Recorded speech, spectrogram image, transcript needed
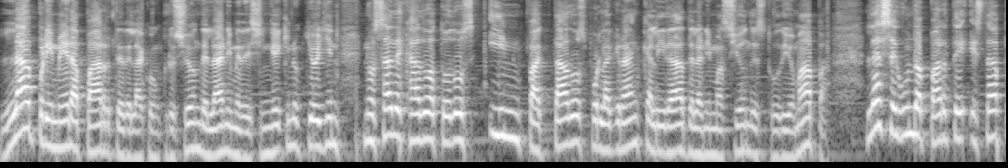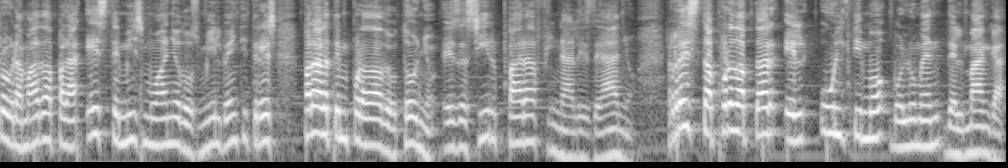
La primera parte de la conclusión del anime de Shingeki no Kyojin nos ha dejado a todos impactados por la gran calidad de la animación de Studio Mapa. La segunda parte está programada para este mismo año 2023 para la temporada de otoño, es decir, para finales de año. Resta por adaptar el último volumen del manga,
